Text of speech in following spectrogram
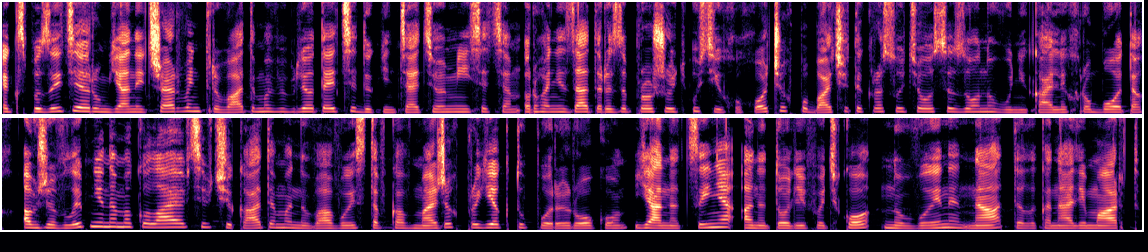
Експозиція Рум'яний червень триватиме в бібліотеці до кінця цього місяця. Організатори запрошують усіх охочих побачити красу цього сезону в унікальних роботах. А вже в липні на миколаївців чекатиме нова виставка в межах проєкту Пори року. Яна Циня, Анатолій Федько. Новини на телеканалі Март.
